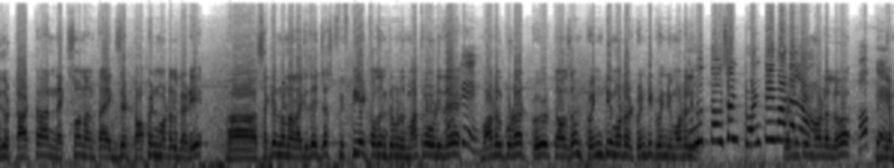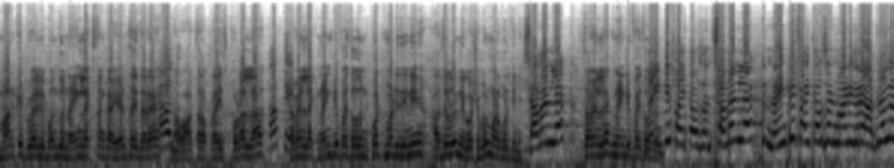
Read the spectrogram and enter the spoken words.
ಇದು. ಟಾಟಾ ನೆಕ್ಸಾನ್ ಅಂತ ಎಕ್ಸಾಕ್ಟ್ ಟಾಪ್ ಎಂಡ್ ಮಾಡಲ್ ಗಾಡಿ. ಸೆಕೆಂಡ್ ಓನರ್ ಆಗಿದೆ. Just fifty eight thousand kilometre ಮಾತ್ರ ಓಡಿದೆ. ಮಾಡೆಲ್ ಕೂಡ two thousand twenty model twenty twenty model twenty model ನಿಮಗೆ ಮಾರ್ಕೆಟ್ ವ್ಯಾಲ್ಯೂ ಬಂದು ನೈನ್ ಲ್ಯಾಕ್ಸ್ ತನಕ ಹೇಳ್ತಾ ಇದ್ದಾರೆ. ನಾವು ಆ ತರ ಪ್ರೈಸ್ ಕೊಡಲ್ಲ. Seven lakh ninety five thousand ಕೊಟ್ ಮಾಡಿದೀನಿ ಅದರಲ್ಲೂ ನೆಗೋಷಿಯಬಲ್ ಮಾಡ್ಕೊಡ್ತೀನಿ. Seven lakh seven lakh ninety five thousand ninety five thousand seven lakh ninety five thousand ಮಾಡಿದ್ರೆ ಅದರಲ್ಲೂ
